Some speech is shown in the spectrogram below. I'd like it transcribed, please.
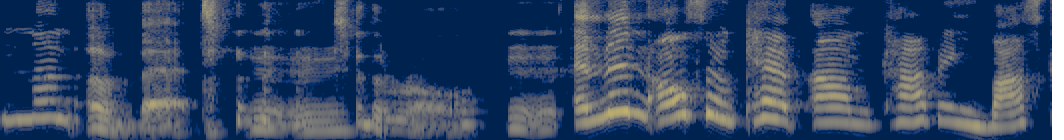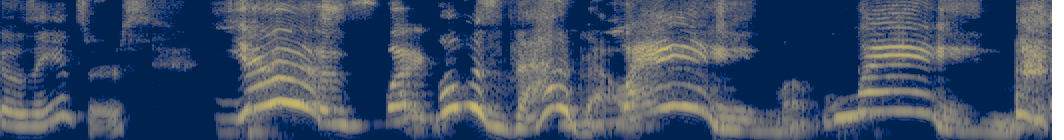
none of that to the role. Mm-mm. And then also kept um copying Bosco's answers. Yes, like what was that about? Lame, lame. and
